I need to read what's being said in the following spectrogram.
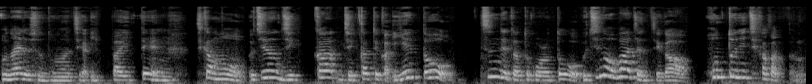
同い年の友達がいっぱいいて、うん。しかもうちの実家実家っていうか家と住んでたところとうちのおばあちゃん家が本当に近かったの、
